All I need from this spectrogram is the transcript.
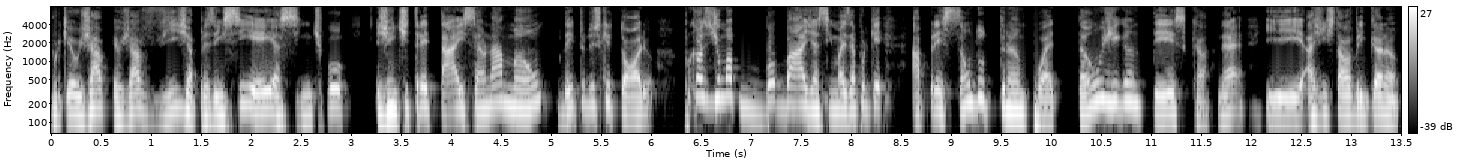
Porque eu já, eu já vi, já presenciei, assim, tipo, gente tretar e saiu na mão dentro do escritório por causa de uma bobagem, assim, mas é porque a pressão do trampo é tão gigantesca, né? E a gente tava brincando,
